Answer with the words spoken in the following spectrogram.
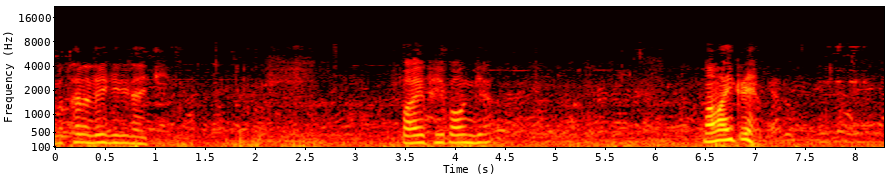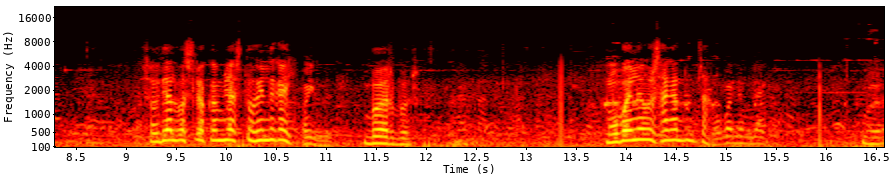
मथाला लई गेली राहायची. पाय फ़ी पाहून घ्या. मामा इकडे. सौद्याला बसल्यावर कमी जास्त होईल ना काही? बर बर. मोबाईल नंबर सांगा ना तुमचा. बर.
